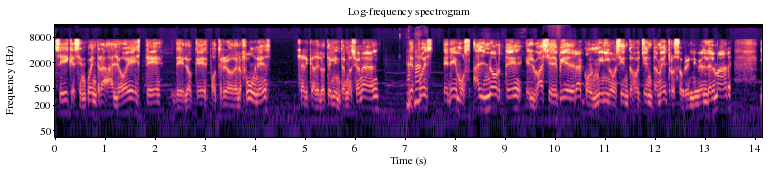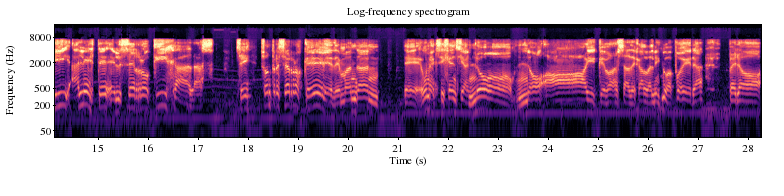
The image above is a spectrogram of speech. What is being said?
sí, que se encuentra al oeste de lo que es Potrero de los Funes, cerca del Hotel Internacional. Después tenemos al norte el Valle de Piedra con 1980 metros sobre el nivel del mar y al este el Cerro Quijadas. ¿sí? Son tres cerros que demandan eh, una exigencia no, no, ay, que vas a dejar la lengua afuera, pero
